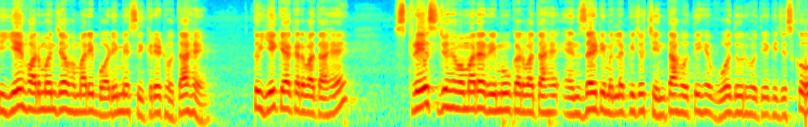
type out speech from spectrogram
कि ये हार्मोन जब हमारी बॉडी में सीक्रेट होता है तो ये क्या करवाता है? स्ट्रेस जो है वो हमारा रिमूव करवाता है। एनजाइटी मतलब कि जो चिंता होती है, वो दूर होती है कि जिसको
